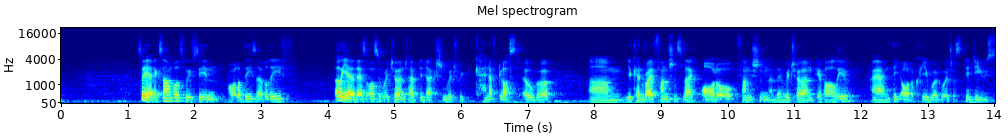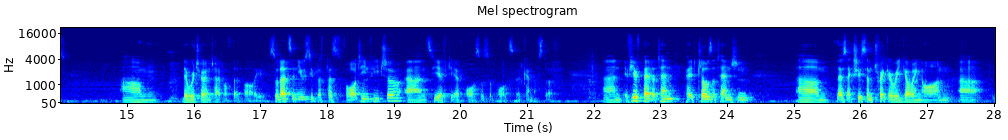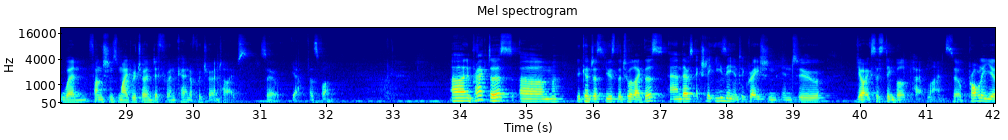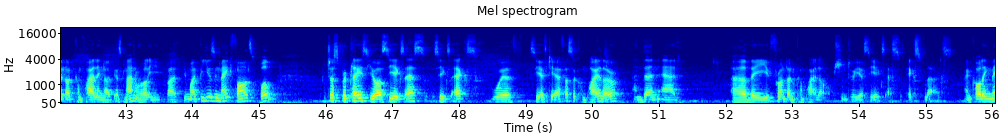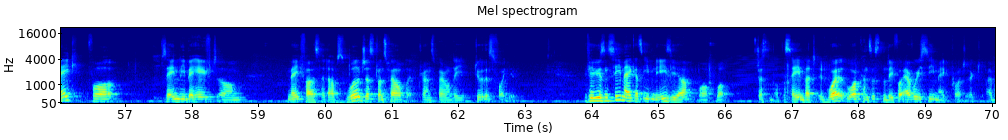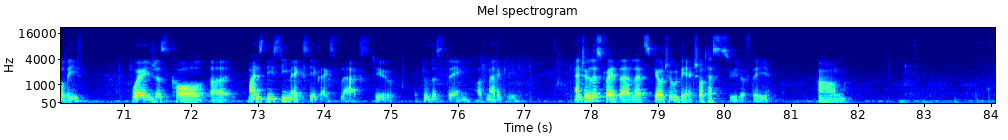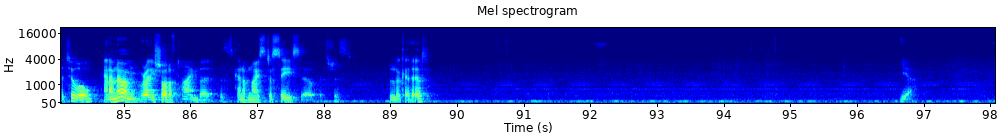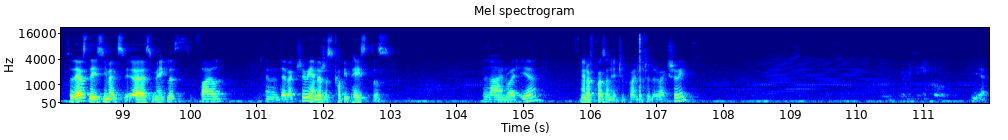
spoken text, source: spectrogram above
So yeah, examples, we've seen all of these, I believe. Oh yeah, there's also return type deduction, which we kind of glossed over. Um, you can write functions like auto function and then return a value, and the auto keyword will just deduce um, the return type of that value. So that's a new C++ 14 feature, and CFTF also supports that kind of stuff. And if you've paid, paid close attention, um, there's actually some trickery going on uh, when functions might return different kind of return types. So yeah, that's fun. Uh, in practice, um, you can just use the tool like this, and there's actually easy integration into your existing build pipeline. So probably you're not compiling like this manually, but you might be using makefiles. Well, just replace your CXS, CXX with CFTF as a compiler, and then add uh, the front-end compiler option to your CXX flags. And calling make for sanely behaved um, makefile setups will just transparently do this for you. If you're using CMake, it's even easier, or, well, just about the same, but it works work consistently for every CMake project, I believe, where you just call uh, minus d CMake CXX flags to do this thing automatically. And to illustrate that, let's go to the actual test suite of the, um, the tool. And I know I'm running short of time, but this is kind of nice to see, so let's just look at it. Yeah. So there's the CMake, uh, CMake list file in the directory, and I just copy paste this line right here. And of course, I need to point it to the directory. Yeah.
